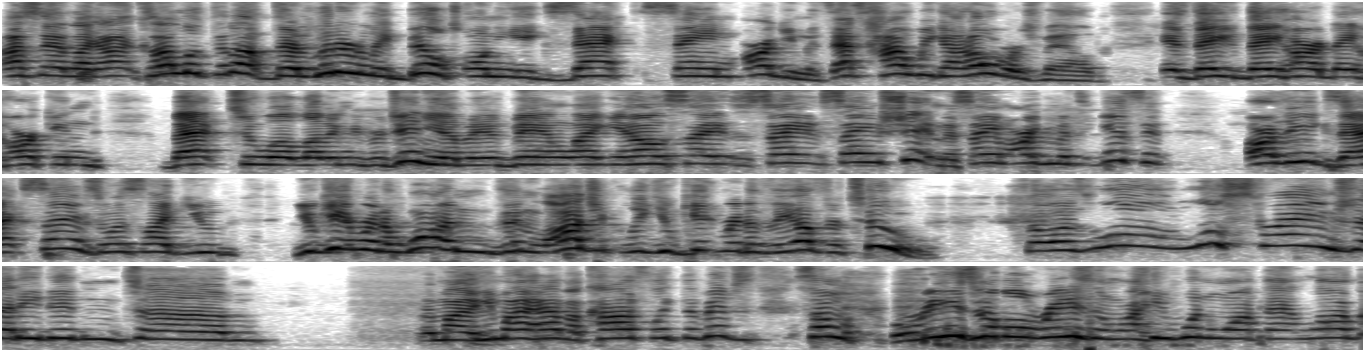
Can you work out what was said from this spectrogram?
I said like I because I looked it up, they're literally built on the exact same arguments. That's how we got Obergefell. Is they they hard they hearkened back to uh, Loving v. Virginia, but it's being like you know say the same same shit and the same arguments against it are the exact same. So it's like you you get rid of one, then logically you get rid of the other two. So it's a little, a little strange that he didn't. Um, might, he might have a conflict of interest, some reasonable reason why he wouldn't want that logged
